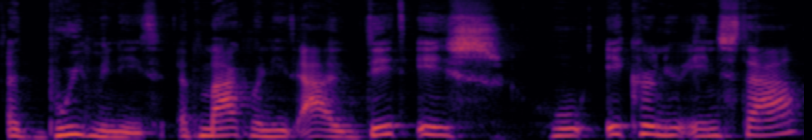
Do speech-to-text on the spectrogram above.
het boeit me niet. Het maakt me niet uit. Dit is hoe ik er nu in sta.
